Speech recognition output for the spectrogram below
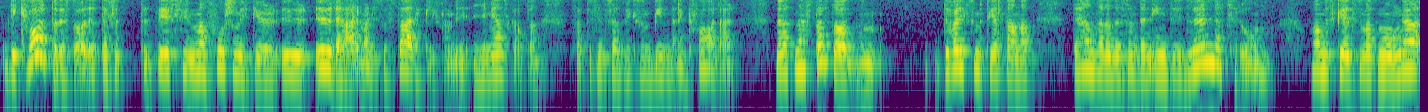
bli kvar på det stadiet därför att det, det, man får så mycket ur, ur, ur det här, man blir så stark liksom, i, i gemenskapen så att det finns väldigt mycket som binder en kvar där. Men att nästa stadium, det var liksom ett helt annat, det handlade om liksom den individuella tron. Och han beskrev det som att många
